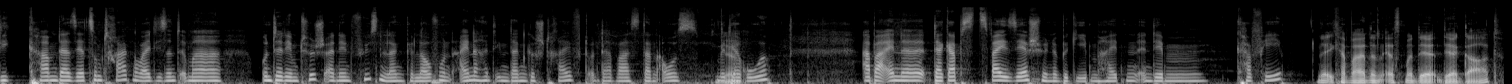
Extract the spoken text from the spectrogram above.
die kam da sehr zum Tragen, weil die sind immer unter dem Tisch an den Füßen lang gelaufen und einer hat ihn dann gestreift und da war es dann aus mit Ja. der Ruhe. Aber eine, da gab es zwei sehr schöne Begebenheiten in dem Café. Ja, ich war dann erstmal der, der Guard,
